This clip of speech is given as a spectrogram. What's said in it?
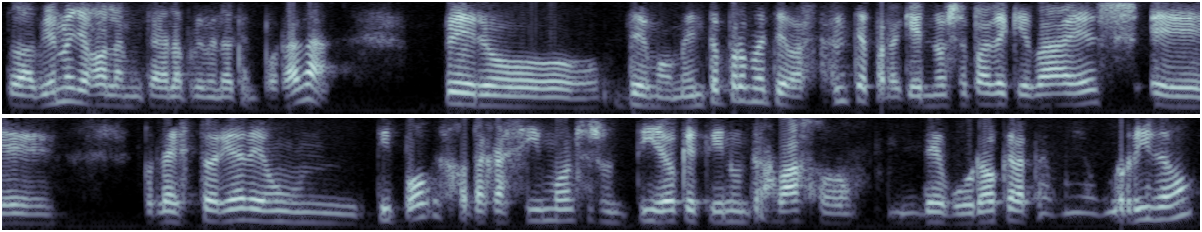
todavía no ha llegado a la mitad de la primera temporada pero de momento promete bastante. Para quien no sepa de qué va, es eh, pues la historia de un tipo, J.K. Simmons, es un tío que tiene un trabajo de burócrata muy aburrido.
